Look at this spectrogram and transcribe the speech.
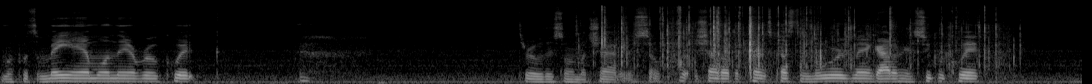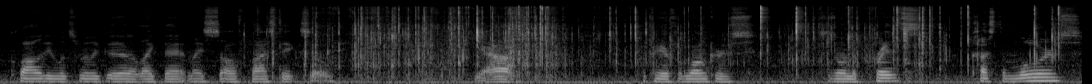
I'm gonna put some mayhem on there real quick. Throw this on my chatter. So shout out to Prince Custom Lures, man. Got them here super quick. Quality looks really good. I like that. Nice soft plastic. So yeah. Prepare for lunkers. This is on the Prince Custom Lures.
